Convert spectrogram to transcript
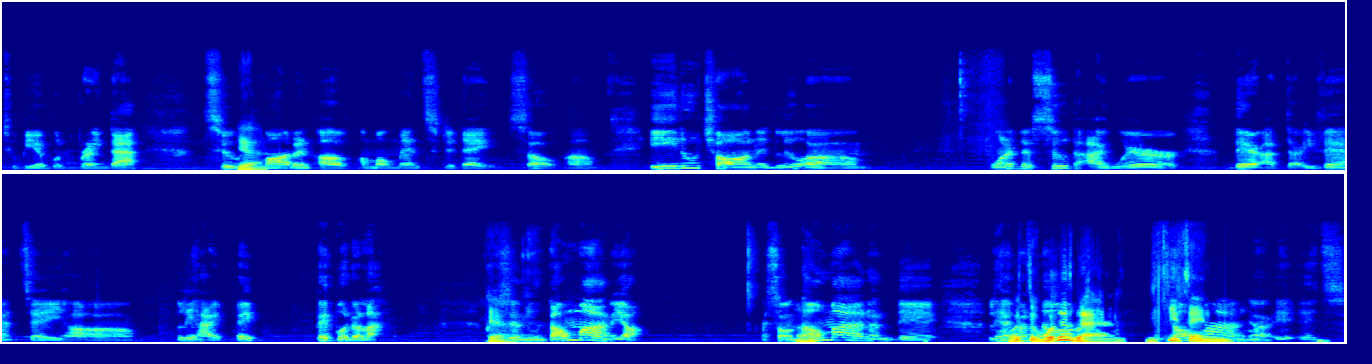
to be able to bring that to Yeah. modern of Hmong men today. So um, Ilu Chon and Lu, um, one of the suit that I wear there at the event say uh, Li Hai Pe Pe Bo De La. Yeah. Because in Dao Man, yeah. So. Man and the Li Hai What's the, what is that? You keep saying yeah, it, it's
